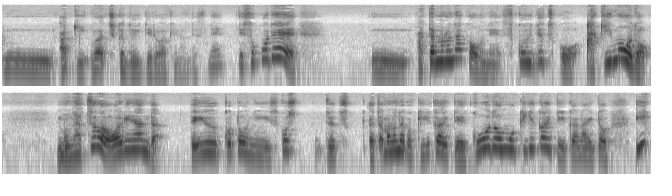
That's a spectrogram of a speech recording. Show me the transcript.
うん、秋は近づいているわけなんですね。で、そこで、うん、頭の中をね、少しずつこう、秋モード、もう夏は終わりなんだっていうことに少しずつ頭の中を切り替えて、行動も切り替えていかないと、一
